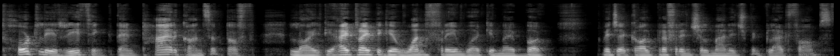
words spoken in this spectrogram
totally rethink the entire concept of loyalty. I tried to give one framework in my book, which I call preferential management platforms.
